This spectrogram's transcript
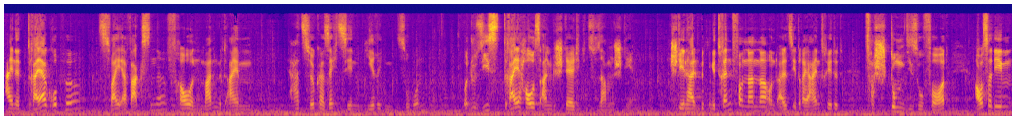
eine Dreiergruppe, zwei Erwachsene, Frau und Mann mit einem ja, circa 16-jährigen Sohn. Und du siehst drei Hausangestellte, die zusammenstehen. Die stehen halt ein bisschen getrennt voneinander und als ihr drei eintretet, verstummen die sofort. Außerdem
